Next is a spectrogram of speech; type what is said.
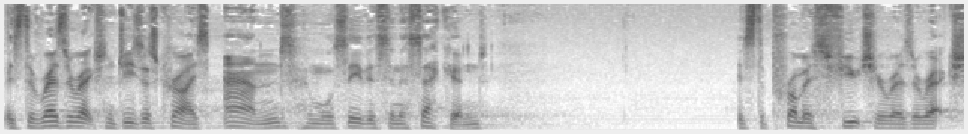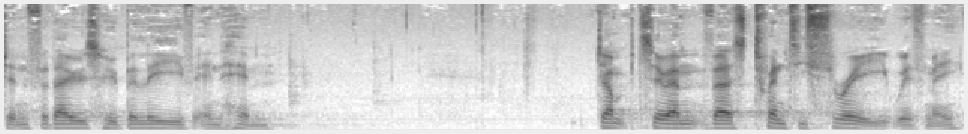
It's the resurrection of Jesus Christ, and, and we'll see this in a second, it's the promised future resurrection for those who believe in him. Jump to um, verse 23 with me.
